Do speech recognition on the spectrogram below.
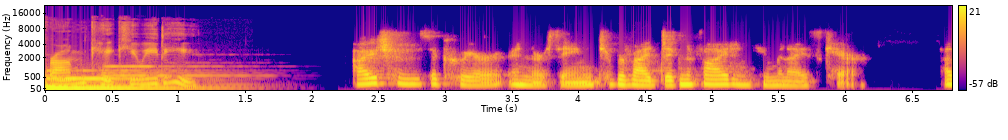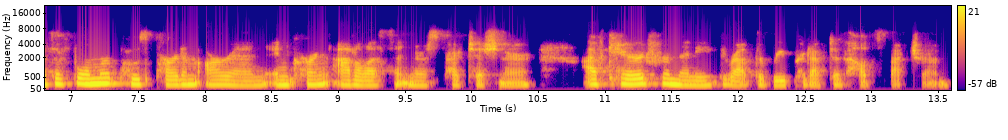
From KQED. I chose a career in nursing to provide dignified and humanized care. As a former postpartum RN and current adolescent nurse practitioner, I've cared for many throughout the reproductive health spectrum.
